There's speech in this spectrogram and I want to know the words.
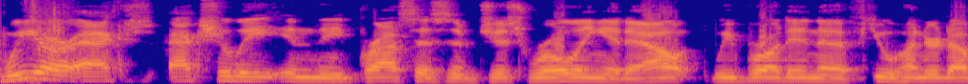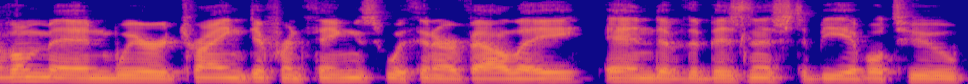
We are act- actually in the process of just rolling it out. We brought in a few hundred of them, and we're trying different things within our valet end of the business to be able to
